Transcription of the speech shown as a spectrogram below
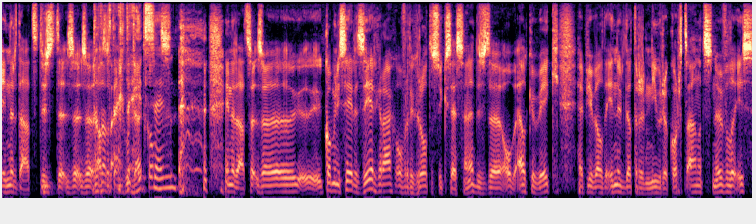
Inderdaad. Dus de, ze, ze, als het er goed uitkomt... Inderdaad. Ze, ze, communiceren zeer graag over de grote successen. Hè. Dus de, elke week heb je wel de indruk dat er een nieuw record aan het sneuvelen is.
